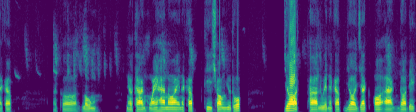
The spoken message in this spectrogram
นะครับ แล้วก็ลงแนวทางหวยฮานอยนะครับ ที่ช่อง YouTube ยอดพารวยนะครับ ยอดยักษ์ออ่างดอเด็ก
